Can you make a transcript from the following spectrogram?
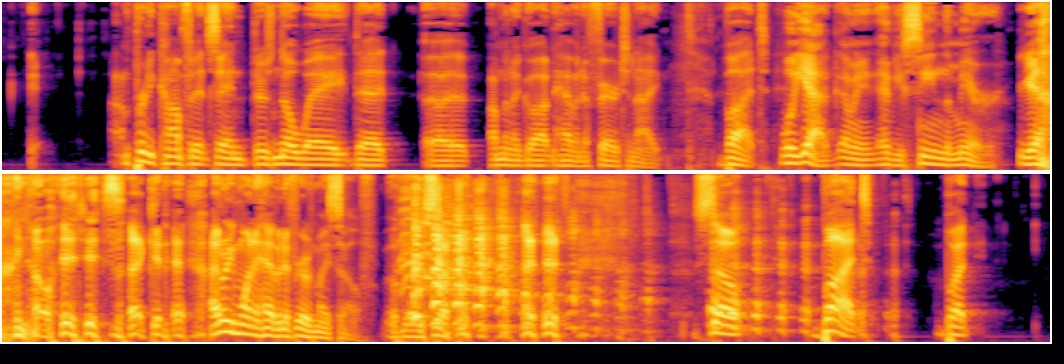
I'm pretty confident saying there's no way that uh, I'm going to go out and have an affair tonight. But Well, yeah. I mean, have you seen the mirror? yeah, I know it is. I could. I don't even want to have an affair with myself. Okay, so, so, but, but,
